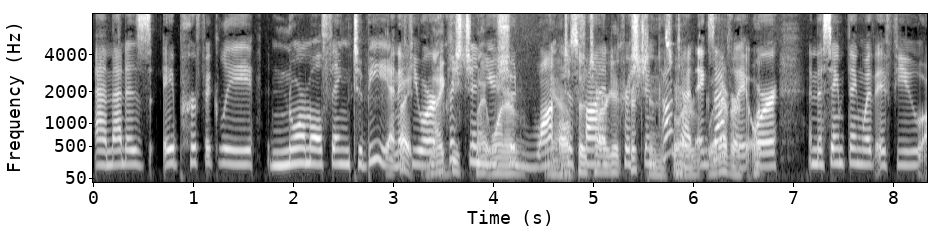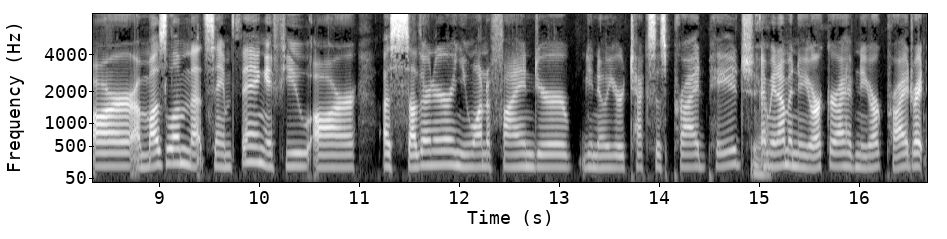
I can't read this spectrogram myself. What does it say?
and that is a perfectly normal thing to be and if you are a christian might you wanna, should want yeah, to also find christian Christians or content exactly whatever. or and the same thing with if you are a muslim that same thing if you are a southerner and you want to find your you know your texas pride page. I mean i'm a new yorker i have new york pride right?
